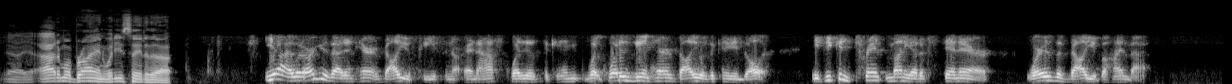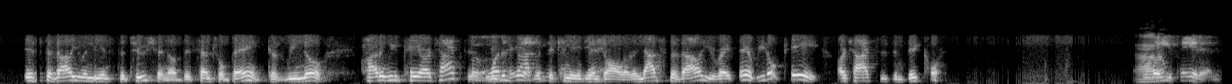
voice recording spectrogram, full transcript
Yeah, yeah. Adam O'Brien, what do you say to that? Yeah, I would argue that inherent value piece and, and ask what is the what what is the inherent value of the Canadian dollar? If you can print money out of thin air, where is the value behind that? It's the value in the institution of the central bank because we know how do we pay our taxes? But what we pay it with the Canadian dollar, and that's the value right there. We don't pay our taxes in Bitcoin. what do you pay it in?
